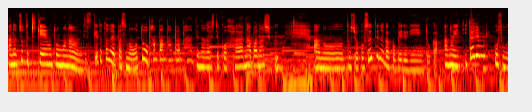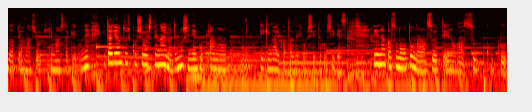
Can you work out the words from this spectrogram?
あのちょっと危険を伴うんですけどただやっぱその音をパンパンパンパンパンって鳴らしてこう華々しくあの年を越すっていうのがこうベルリンとかあのイタリアも結構そうだっていう話を聞きました。ましたけどねイタリアの年越しはしてないのでもしねごあのご経験がある方はぜひ教えてほしいです。でなんかその音を鳴らすっていうのがすっごく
